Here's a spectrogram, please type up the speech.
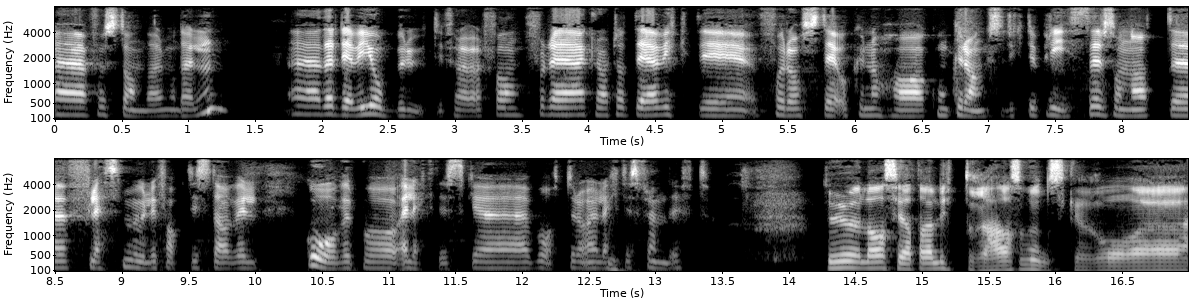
uh, for standardmodellen. Eh, det er det vi jobber ut ifra, i hvert fall. For det er klart at det er viktig for oss det å kunne ha konkurransedyktige priser, sånn at eh, flest mulig faktisk da vil gå over på elektriske båter og elektrisk fremdrift. Du, La oss si at det er lyttere her som ønsker å uh,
